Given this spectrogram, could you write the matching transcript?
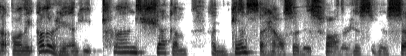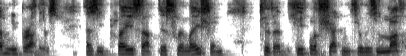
Uh, on the other hand, he turns Shechem against the house of his father, his, his 70 brothers, as he plays up this relation to the people of Shechem through his mother.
